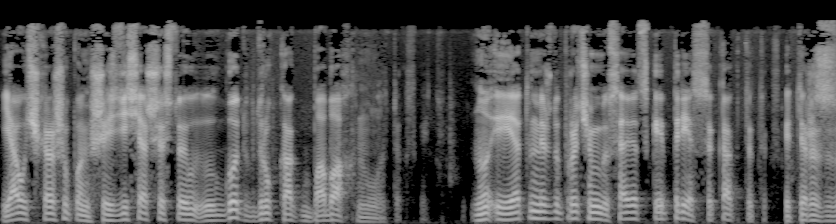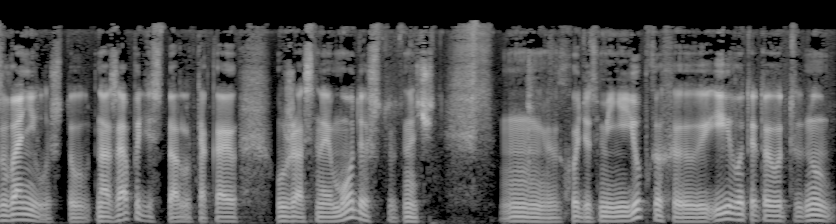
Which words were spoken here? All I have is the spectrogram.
Я очень хорошо помню, 66-й год вдруг как бабахнуло, так сказать. Ну, и это, между прочим, советская пресса как-то, так сказать, раззвонила, что на Западе стала такая ужасная мода, что, значит, ходят в мини-юбках, э, и вот это вот, ну,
